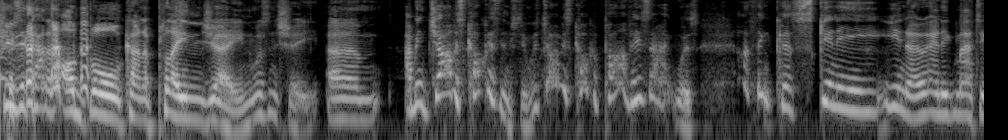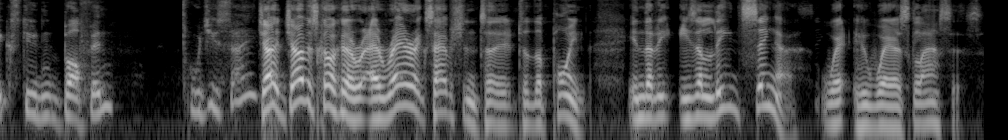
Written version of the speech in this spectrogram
She was a kind of oddball, kind of plain Jane, wasn't she? Um, I mean, Jarvis Cocker's interesting. Was Jarvis Cocker part of his act? Was I think a skinny, you know, enigmatic student boffin? Would you say? Jo- Jarvis Cocker, a rare exception to, to the point, in that he, he's a lead singer who wears glasses.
